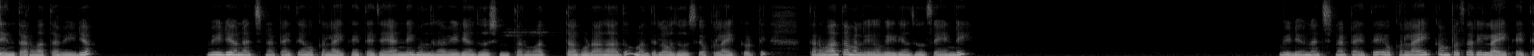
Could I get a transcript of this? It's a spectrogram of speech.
దీని తర్వాత వీడియో. వీడియో నచ్చినట్టయితే ఒక లైక్ అయితే చేయండి. ముందుగా వీడియో చూసిన తర్వాత కూడా కాదు మధ్యలో చూసి ఒక లైక్ కొట్టి తర్వాత మళ్ళీ వీడియో చూసేయండి. వీడియో నచ్చినట్టయితే ఒక లైక్ కంపల్సరీ లైక్ అయితే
